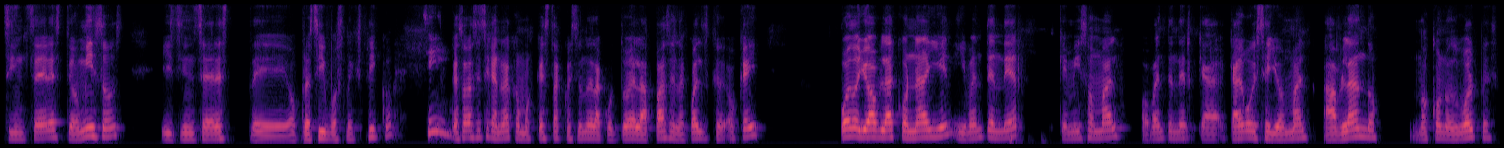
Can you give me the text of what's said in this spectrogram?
sin ser este, omisos y sin ser este, opresivos, ¿me explico? Sí. Que eso así se genera como que esta cuestión de la cultura de la paz, en la cual, ok, puedo yo hablar con alguien y va a entender que me hizo mal, o va a entender que, que algo hice yo mal, hablando, no con los golpes.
